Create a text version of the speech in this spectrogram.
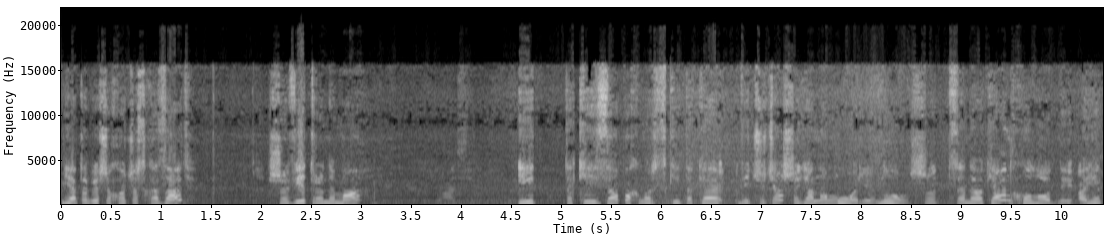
Я тобі ще хочу сказати, що вітру нема. І такий запах морський, таке відчуття, що я на морі. Ну, що це не океан холодний, а як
